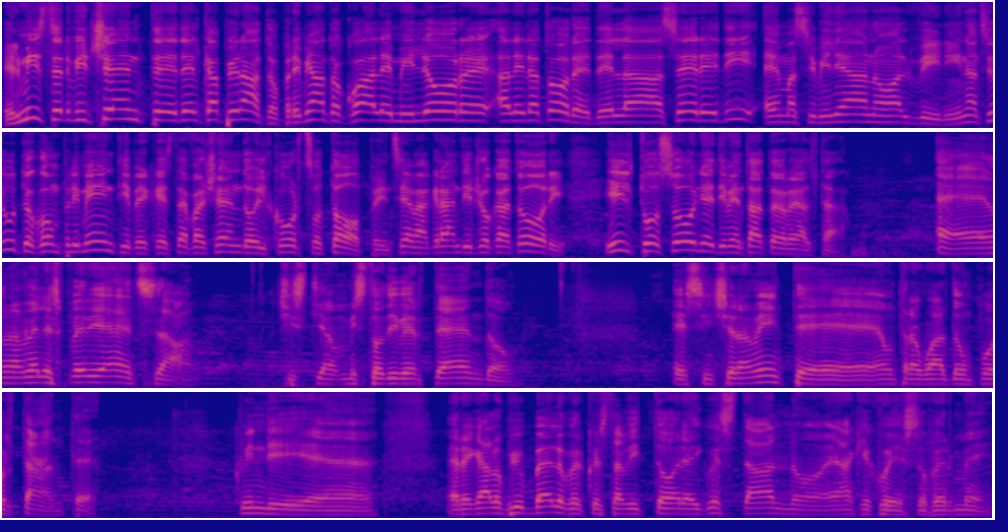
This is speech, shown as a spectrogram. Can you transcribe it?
Il mister vincente del campionato, premiato quale migliore allenatore della Serie D, è Massimiliano Alvini. Innanzitutto complimenti perché stai facendo il corso top insieme a grandi giocatori, il tuo sogno è diventato realtà. È una bella esperienza, stiamo, mi sto divertendo e sinceramente è un traguardo importante. Quindi eh, il regalo più bello per questa vittoria di quest'anno è anche questo per me.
